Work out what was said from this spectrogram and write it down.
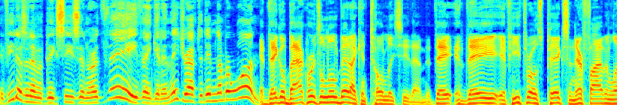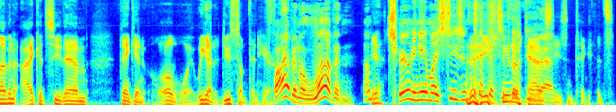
if he doesn't have a big season, are they thinking? And they drafted him number one. if they go backwards a little bit, I can totally see them. If they if they if he throws picks and they're five and eleven, I could see them thinking, "Oh boy, we got to do something here." Five and eleven. I'm Yeah. turning in my season tickets you don't do have that. season tickets.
